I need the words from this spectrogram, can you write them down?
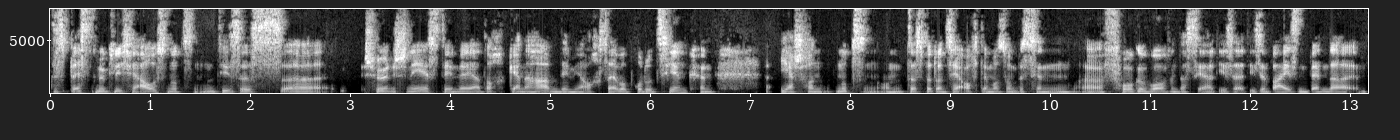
das bestmögliche Ausnutzen dieses äh, schönen Schnees, den wir ja doch gerne haben, den wir auch selber produzieren können, ja schon nutzen. Und das wird uns ja oft immer so ein bisschen äh, vorgeworfen, dass ja diese, diese weißen Bänder im,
